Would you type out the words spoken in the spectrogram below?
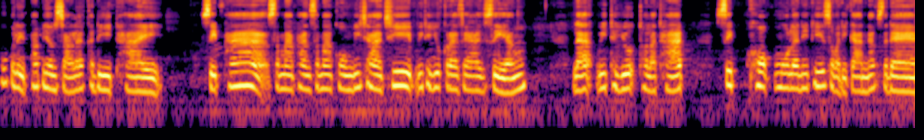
ผู้ผลิตภาพยนตร์สารคดีไทย 15 สมาพันธ์สมาคมวิชาชีพ วิทยุกระจายเสียง และวิทยุโทรทัศน์ 16 มูลนิธิสวัสดิการนักแสดง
